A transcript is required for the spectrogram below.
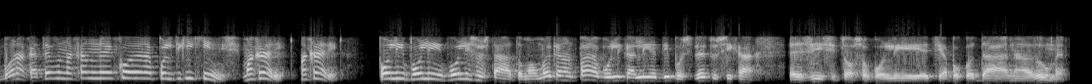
μπορούν να κατέβουν να κάνουν εκο- ένα πολιτική κίνηση. Μακάρι, μακάρι. Πολύ, πολύ, πολύ σωστά άτομα. Μου έκαναν πάρα πολύ καλή εντύπωση. Δεν τους είχα ε, ζήσει τόσο πολύ έτσι από κοντά να δούμε.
